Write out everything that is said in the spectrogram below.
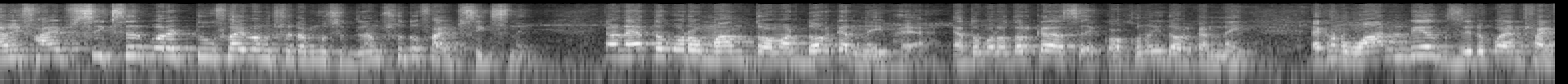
আমি ফাইভ সিক্সের পরে টু ফাইভ অংশটা মুছে দিলাম, শুধু ফাইভ সিক্স নেই। কারণ এত বড় মান তো আমার দরকার নেই ভাইয়া। এত বড় দরকার আছে? কখনোই দরকার নাই। এখন ওয়ান বিয়োগ জিরো পয়েন্ট ফাইভ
